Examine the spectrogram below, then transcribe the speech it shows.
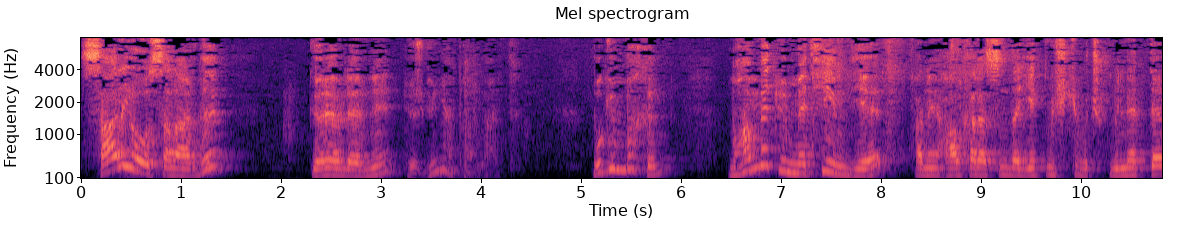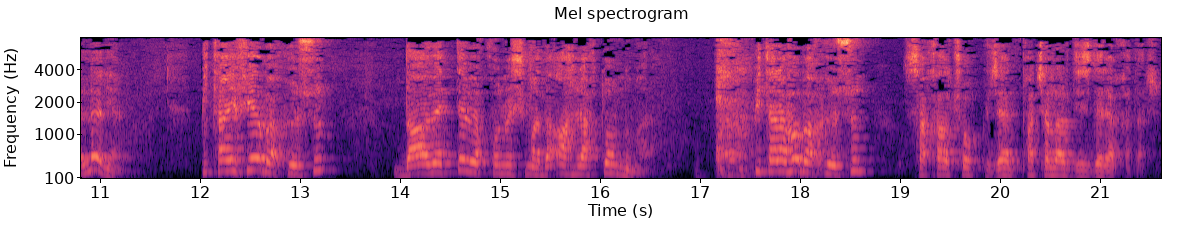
Salih olsalardı görevlerini düzgün yaparlardı. Bugün bakın Muhammed ümmetiyim diye hani halk arasında 72,5 millet derler ya bir tayfaya bakıyorsun davette ve konuşmada ahlakta on numara. Bir tarafa bakıyorsun sakal çok güzel paçalar dizlere kadar.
